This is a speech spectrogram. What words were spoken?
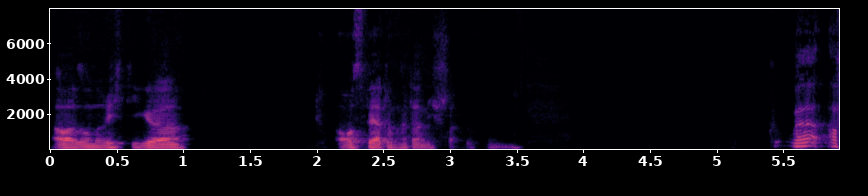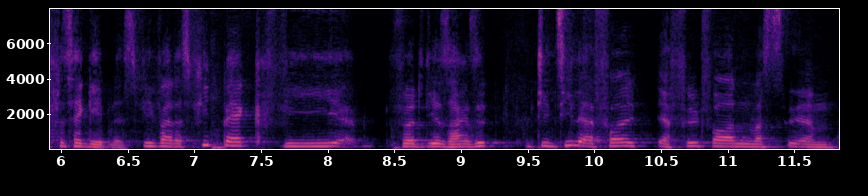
Aber so eine richtige Auswertung hat da nicht stattgefunden. auf das Ergebnis. Wie war das Feedback? Wie würdet ihr sagen, sind die Ziele erfüllt, erfüllt worden? Was ähm,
